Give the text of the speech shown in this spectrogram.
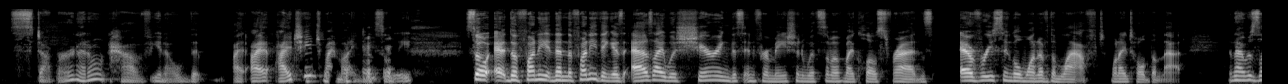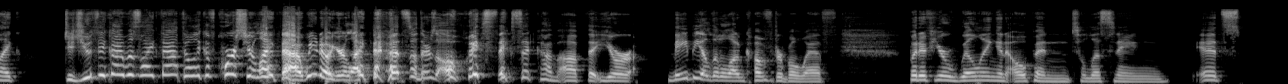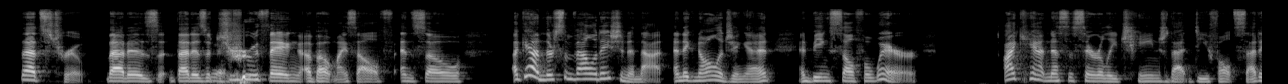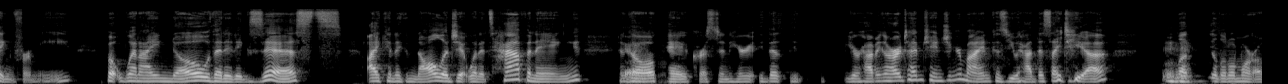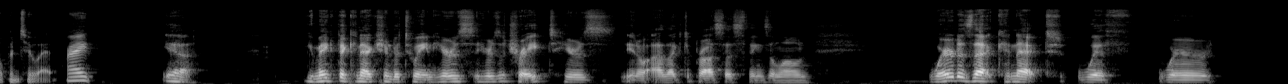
stubborn. I don't have, you know, that I, I, I change my mind easily. So uh, the funny then the funny thing is as I was sharing this information with some of my close friends, every single one of them laughed when I told them that. And I was like, "Did you think I was like that?" They're like, "Of course you're like that. We know you're like that." So there's always things that come up that you're maybe a little uncomfortable with. But if you're willing and open to listening, it's that's true. That is that is a yeah. true thing about myself. And so again, there's some validation in that and acknowledging it and being self-aware. I can't necessarily change that default setting for me, but when I know that it exists, I can acknowledge it when it's happening and yeah. go, okay, Kristin, here this, you're having a hard time changing your mind because you had this idea. Mm-hmm. Let's be a little more open to it, right? Yeah. You make the connection between here's here's a trait, here's, you know, I like to process things alone. Where does that connect with where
